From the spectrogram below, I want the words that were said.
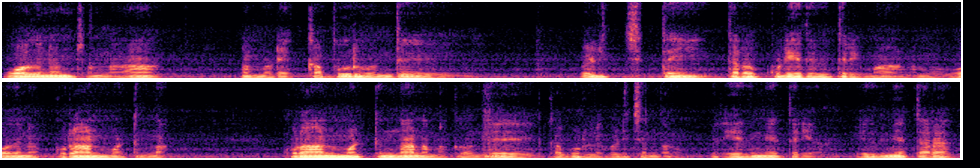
ஓதணும்னு சொன்னால் நம்மளுடைய கபூர் வந்து வெளிச்சத்தை தரக்கூடியது எது தெரியுமா? நம்ம ஓதின குரான் மட்டும்தான். குரான் மட்டும்தான் நமக்கு வந்து கபூரில் வெளிச்சம் தரும். வேறு எதுவுமே தெரியாது. எதுவுமே தராது.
